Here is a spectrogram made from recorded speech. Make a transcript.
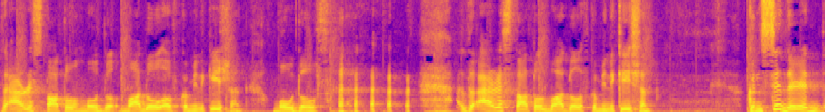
The Aristotle model, model of communication. Models. the Aristotle model of communication. Considered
